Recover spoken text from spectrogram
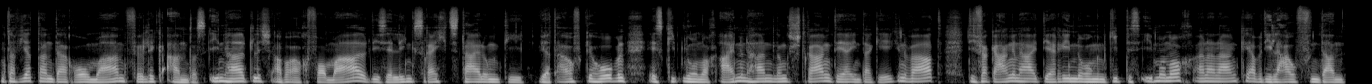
Und da wird dann der Roman völlig anders. Inhaltlich, aber auch formal. Diese Links-Rechts-Teilung, die wird aufgehoben. Es gibt nur noch einen Handlungsstrang, der in der Gegenwart. Die Vergangenheit, die Erinnerungen gibt es immer noch an Ananke, aber die laufen dann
